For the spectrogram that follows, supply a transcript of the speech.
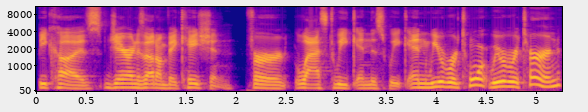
because Jaren is out on vacation for last week and this week, and we will return. We will return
